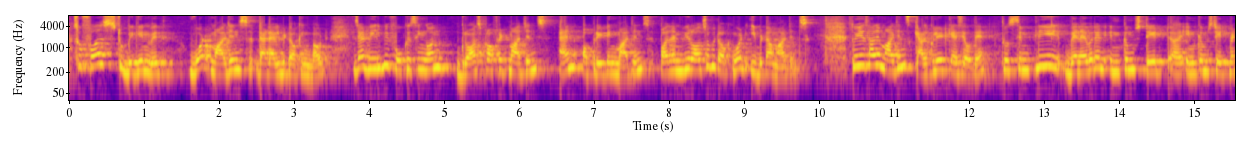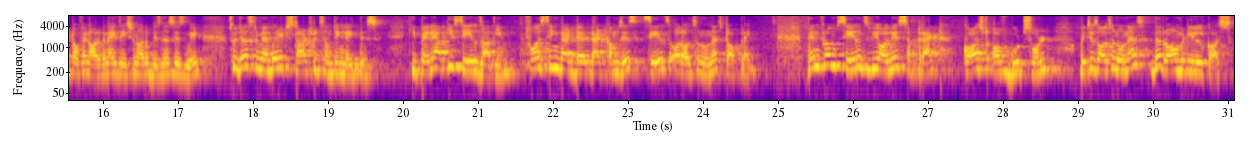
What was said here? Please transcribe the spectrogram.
so first to begin with what margins that I'll be talking about is that we'll be focusing on gross profit margins and operating margins or and we'll also be talking about EBITDA margins तो ये सारे margins calculate कैसे होते हैं? तो simply whenever an income state income statement of an organisation और business is made so just remember it start with something like this कि पहले आपकी सेल्स आती हैं। First thing that that comes is sales और also known as top line then from sales we always subtract cost of goods sold, which is also known as the raw material cost.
